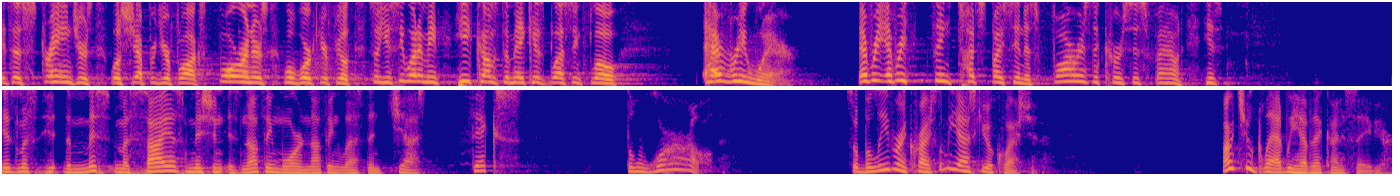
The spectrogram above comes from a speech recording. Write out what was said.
It says, Strangers will shepherd your flocks, foreigners will work your fields. So you see what I mean? He comes to make his blessing flow everywhere. Every, everything touched by sin, as far as the curse is found, his, his, the Messiah's mission is nothing more, nothing less than just fix the world. So, believer in Christ, let me ask you a question. Aren't you glad we have that kind of Savior?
